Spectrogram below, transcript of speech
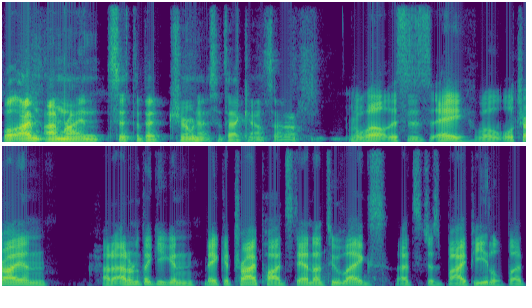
Well, I'm I'm Ryan Sith the Bed Sherman House, if that counts. I don't. well, this is hey. Well, we'll try and. I don't- I don't think you can make a tripod stand on two legs. That's just bipedal, but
